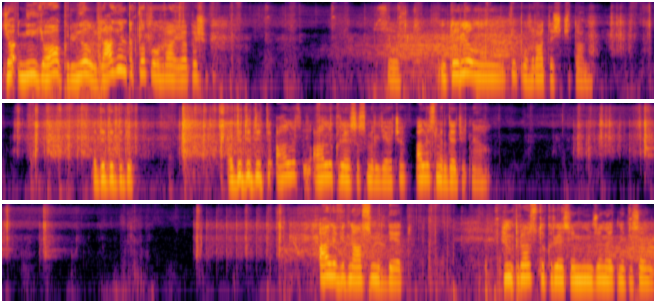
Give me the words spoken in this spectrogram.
Я ніяк, Ріл, як він так топово грає? Я пишу. Софт. Ну ти Ріл, ну тупо грати з читами. А де де де де? А де де де? Але, але криса смердяча, але смердить від нього. Але від нас смердить. Він просто криса, йому вже навіть не писав,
